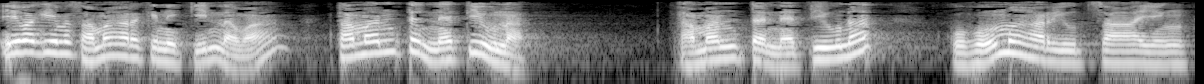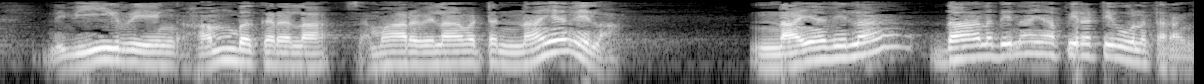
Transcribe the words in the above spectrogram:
ඒ වගේම සමහර කෙනෙක් ඉන්නවා Tamanට නැති වුණත් Tamanට නැති වුණත් කොහොම හරි උත්සාහයෙන් වීරයෙන් හම්බ කරලා සමහර වෙලාවට ණය වෙලා ණය වෙලා දාන දෙන අය අපේ රටේ ඕන තරම්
